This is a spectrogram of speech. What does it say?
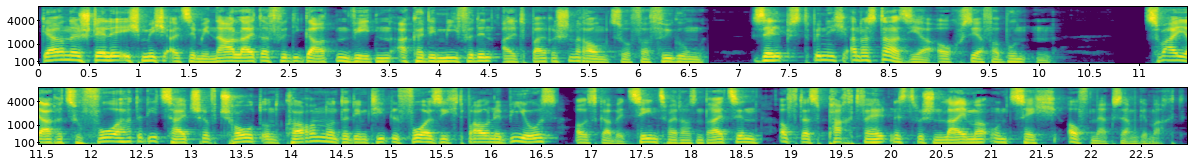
Gerne stelle ich mich als Seminarleiter für die Gartenweden Akademie für den altbayerischen Raum zur Verfügung. Selbst bin ich Anastasia auch sehr verbunden. Zwei Jahre zuvor hatte die Zeitschrift Schrot und Korn unter dem Titel Vorsicht braune Bios, Ausgabe 10 2013, auf das Pachtverhältnis zwischen Leimer und Zech aufmerksam gemacht.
